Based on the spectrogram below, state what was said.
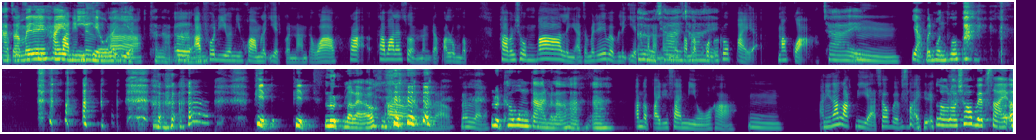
อาจจะไม่ได้ specific ให้ขึ้นมานิดนึงเทลละเอียดอ่าขนาดเออนั้น Art 4D มันมีความละเอียดกว่านั้น แต่ว่าถ้าถ้าบ้านและสวนเหมือนกับอารมณ์แบบพาไปชมบ้านอะไรเงี้ยอาจจะไม่ได้แบบละเอียดเออขนาดนั้นใช่เหมือนสำหรับใช่คนทั่วๆไปอะมากกว่า ใช่อืมอยากเป็นคนทั่วไป ผิดผิดหลุดมาแล้วอ่าเออหมดแล้วนั่นแหละหลุดเข้าวงการมาแล้วค่ะ อะ อันต่อไป Design Milk ค่ะ อืม อันนี้น่ารักดีอะ ชอบเว็บไซต์ เราเราชอบเว็บไซต์เอเอ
